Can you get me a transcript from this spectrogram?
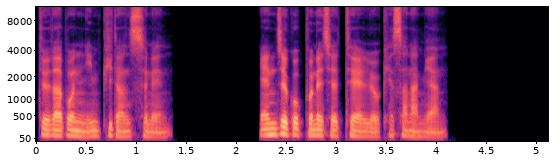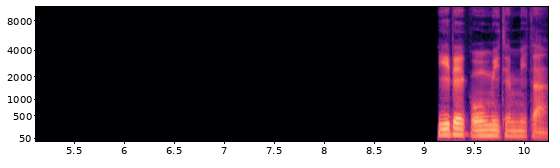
들다본 임피던스는 n제곱분의 ZL로 계산하면 205ohm이 됩니다.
